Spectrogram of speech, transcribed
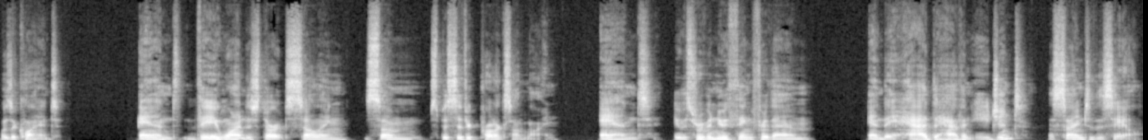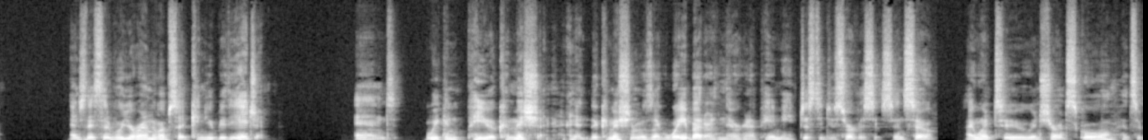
was a client. And they wanted to start selling some specific products online. And it was sort of a new thing for them. And they had to have an agent assigned to the sale. And so they said, Well, you're running the website. Can you be the agent? And we can pay you a commission. And it, the commission was like way better than they were going to pay me just to do services. And so I went to insurance school. It's a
